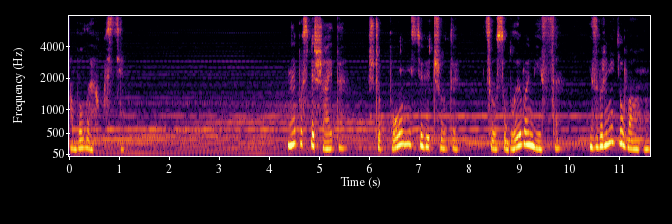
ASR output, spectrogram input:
або легкості. Не поспішайте, щоб повністю відчути це особливе місце і зверніть увагу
